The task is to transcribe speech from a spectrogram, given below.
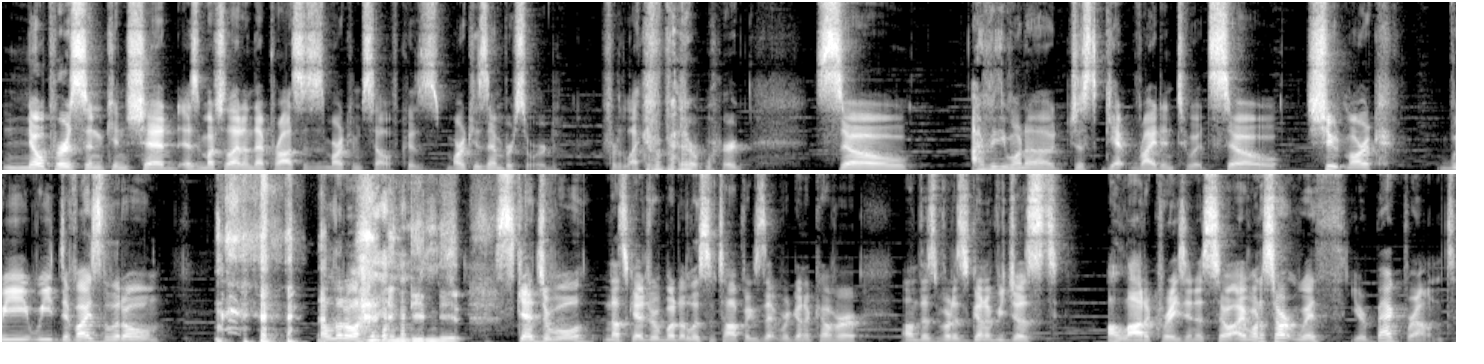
no person can shed as much light on that process as Mark himself, because Mark is Ember Sword, for lack of a better word. So I really want to just get right into it. So shoot, Mark. We we devised a little a little indeed, indeed. schedule, not schedule, but a list of topics that we're gonna cover on this. But it's gonna be just a lot of craziness. So I want to start with your background.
